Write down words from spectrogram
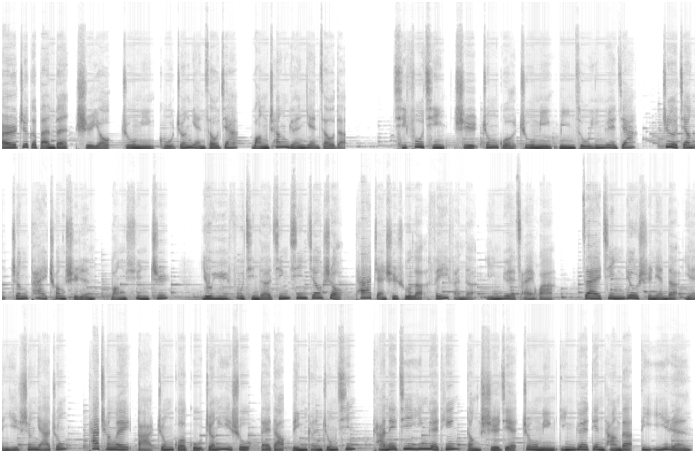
而这个版本是由著名古筝演奏家王昌元演奏的。其父亲是中国著名民族音乐家、浙江筝派创始人王训之。由于父亲的精心教授，他展示出了非凡的音乐才华。在近六十年的演艺生涯中，他成为把中国古筝艺术带到林肯中心、卡内基音乐厅等世界著名音乐殿堂的第一人。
